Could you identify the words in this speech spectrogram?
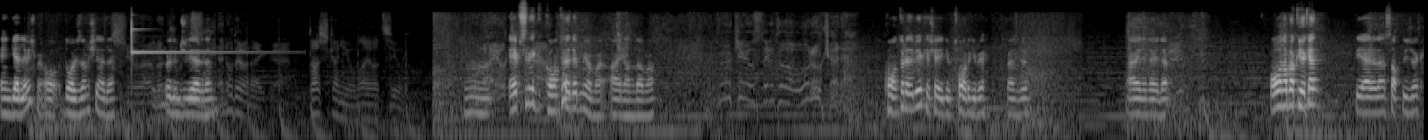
Engellemiş mi? O dojlamış yine de. Ölümcül yerden. Hmm. Hepsini kontrol edemiyor mu aynı anda ama? Kontrol edebiliyor ki şey gibi, Thor gibi bence. Aynen öyle. O ona bakıyorken diğer yerden saplayacak.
